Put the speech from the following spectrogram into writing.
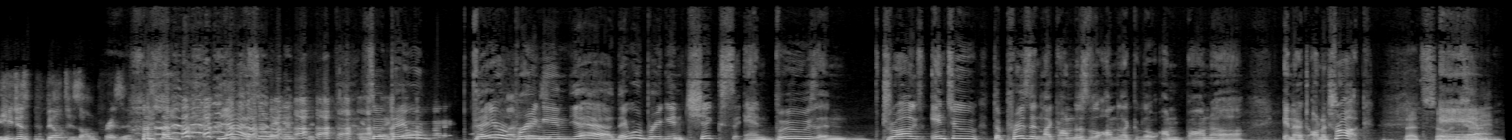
he just built his own prison. yeah. So so Like, they were right, they were my bringing yeah they were bringing chicks and booze and drugs into the prison like on this on like on on uh in a on a truck. That's so And- insane.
